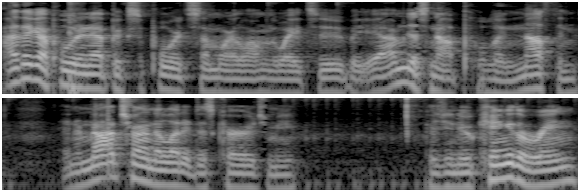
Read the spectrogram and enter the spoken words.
I think I pulled an Epic Support somewhere along the way too. But yeah, I'm just not pulling nothing. And I'm not trying to let it discourage me. Because, you know, King of the Ring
